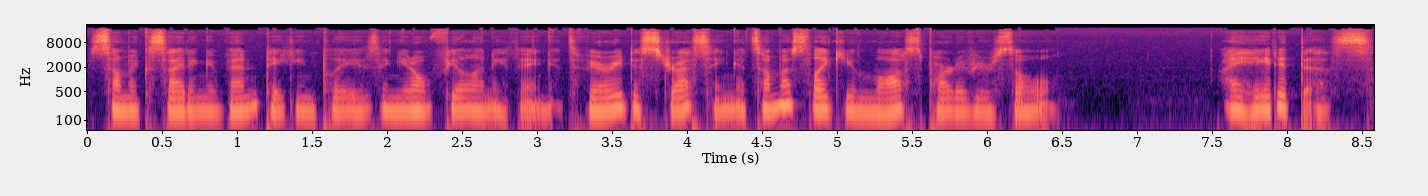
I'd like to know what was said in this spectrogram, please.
Some exciting event taking place and you don't feel anything. It's very distressing. It's almost like you lost part of your soul. I hated this.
